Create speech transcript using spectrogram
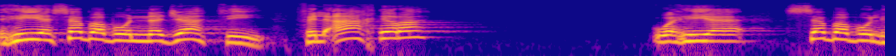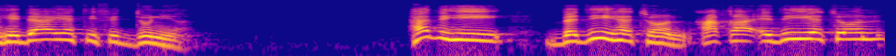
هي سبب النجاة في الآخرة وهي سبب الهداية في الدنيا. هذه بديهة عقائدية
